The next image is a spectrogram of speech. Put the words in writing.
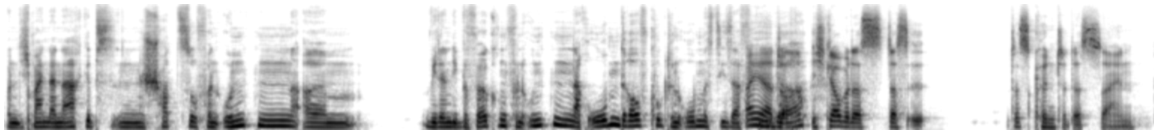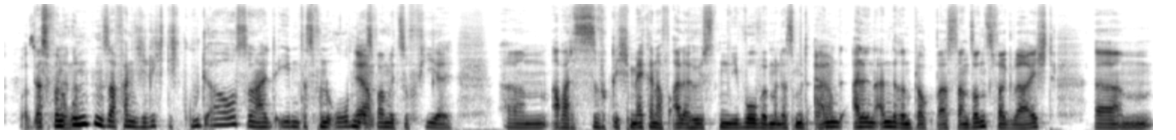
Und ich meine, danach gibt es einen Shot so von unten, ähm, wie dann die Bevölkerung von unten nach oben drauf guckt und oben ist dieser Ah Flieger. ja, doch. Ich glaube, das, das, das könnte das sein. Das von meine. unten sah fand ich richtig gut aus und halt eben das von oben, Ja. das war mir zu viel. Ähm, aber das ist wirklich Meckern auf allerhöchstem Niveau, wenn man das mit Ja. an, allen anderen Blockbustern sonst vergleicht. Ähm,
